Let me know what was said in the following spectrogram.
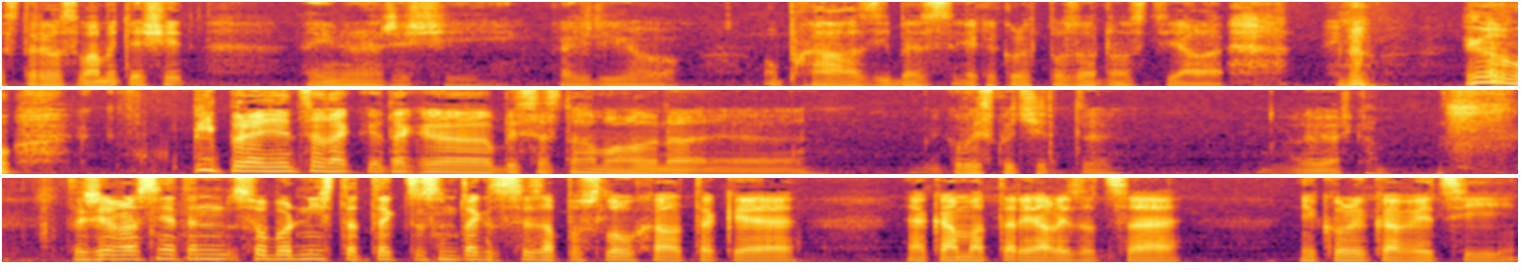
z kterého se máme těšit, ten nikdo neřeší. Každý ho obchází bez jakékoliv pozornosti, ale mu pípne něco, tak, tak eh, by se z toho mohlo na, eh, jako vyskočit, eh, nevím až kam. Takže vlastně ten svobodný statek, co jsem tak si zaposlouchal, tak je nějaká materializace několika věcí.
